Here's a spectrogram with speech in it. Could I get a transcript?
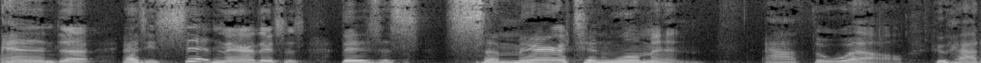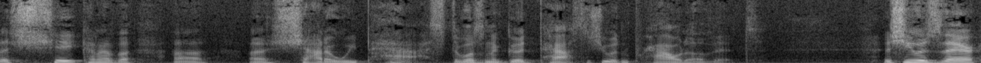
And uh, as he's sitting there, there's this, there's this Samaritan woman at the well who had a kind of a, a, a shadowy past. It wasn't a good past. She wasn't proud of it. And she was there,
